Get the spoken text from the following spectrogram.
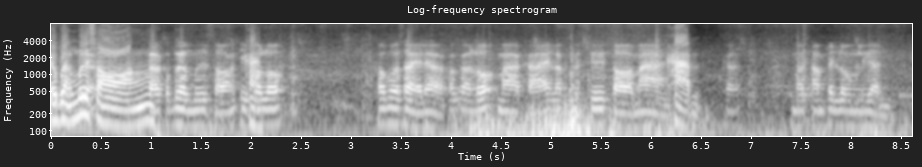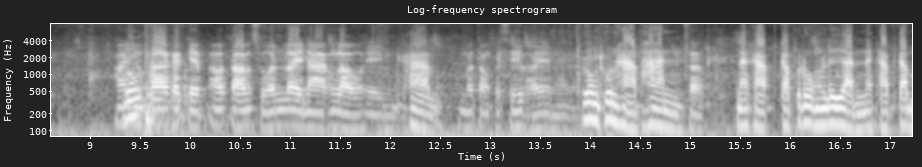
กระเบื้องมือสองกับกระเบื้องมือสองที่ครับเขาโละเขาบอใส่แล้ว เขาก็โละมาขายแล้วก็ซื้อต่อมาครับก็มาทำเป็นโรงเรือนไม้โรงยูคาก็เก็บเอาตามสวนไร่นาของเราเองครับไมาต้องไปซื้อไผนะครับลงทุนหาพันครับนะครับ กับโรงเรือนนะครับ กับ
